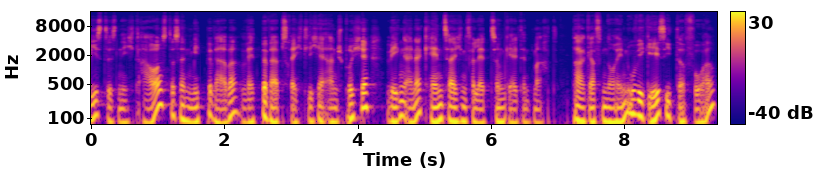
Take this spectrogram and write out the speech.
schließt es nicht aus, dass ein Mitbewerber wettbewerbsrechtliche Ansprüche wegen einer Kennzeichenverletzung geltend macht. Paragraph 9 UWG sieht davor,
